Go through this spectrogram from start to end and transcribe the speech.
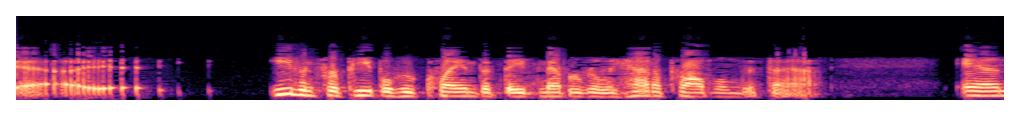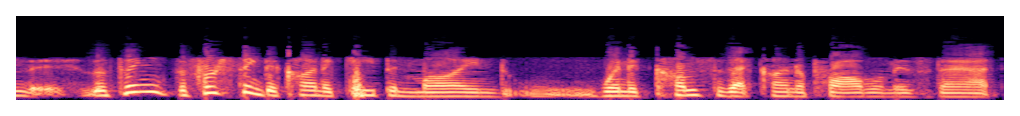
uh, even for people who claim that they've never really had a problem with that. And the thing, the first thing to kind of keep in mind when it comes to that kind of problem is that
